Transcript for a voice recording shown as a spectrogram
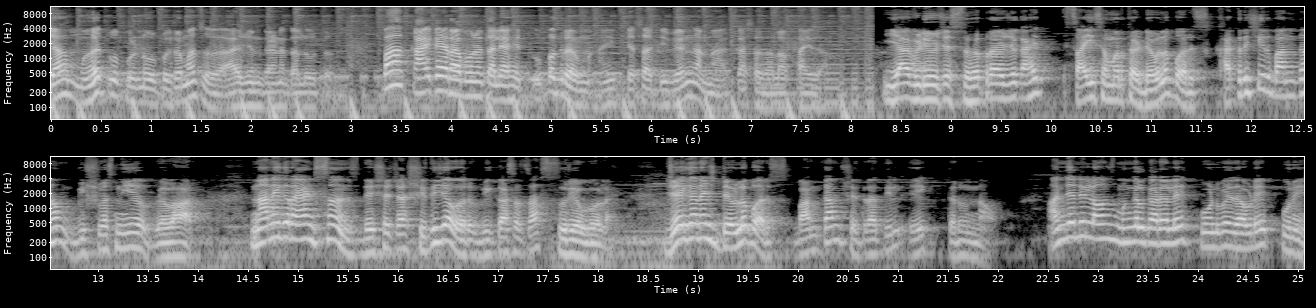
या महत्त्वपूर्ण उपक्रमाचं आयोजन करण्यात आलं होतं. पहा काय काय राबवण्यात आले आहेत उपक्रम आणि त्याचा दिव्यांगांना कसा झाला फायदा? या व्हिडिओचे सहप्रायोजक आहेत साई समर्थ डेव्हलपर्स खात्रीशीर बांधकाम विश्वसनीय व्यवहार. नाणेकर अँड सन्स देशाच्या क्षितिजावर विकासाचा सूर्य आहे जय गणेश डेव्हलपर्स बांधकाम क्षेत्रातील एक तरुण नाव. अंजनी लॉन्स मंगल कार्यालय कोंडवे धावडे पुणे.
